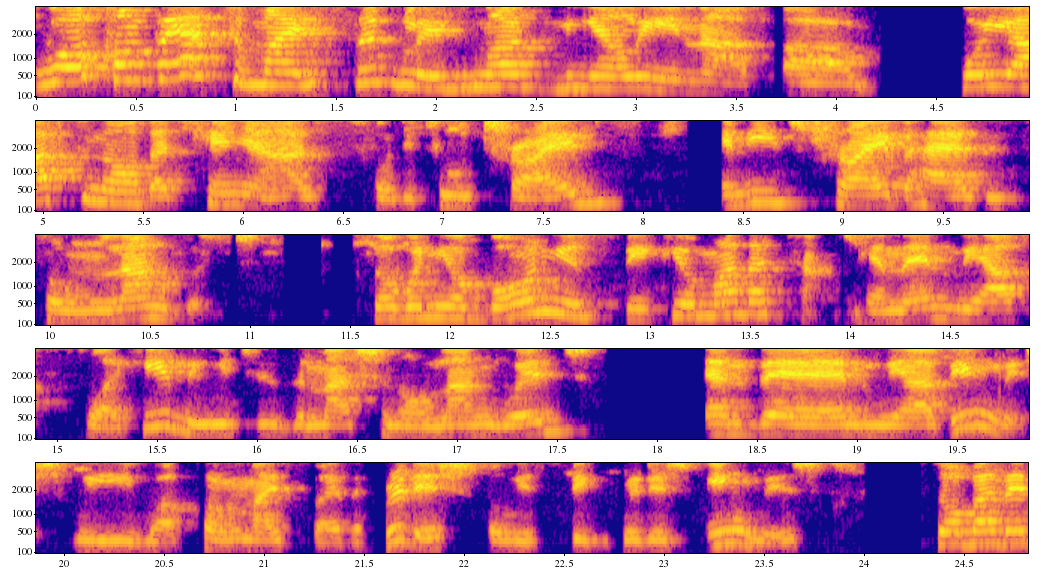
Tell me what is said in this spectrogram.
Well, compared to my siblings, not nearly enough. Um, well, you have to know that Kenya has 42 tribes, and each tribe has its own language. So when you're born, you speak your mother tongue. And then we have Swahili, which is the national language. And then we have English. We were colonized by the British, so we speak British English. So by the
